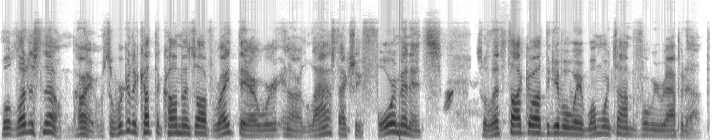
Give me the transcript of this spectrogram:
Well, let us know. All right, so we're going to cut the comments off right there. We're in our last, actually, four minutes. So let's talk about the giveaway one more time before we wrap it up.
